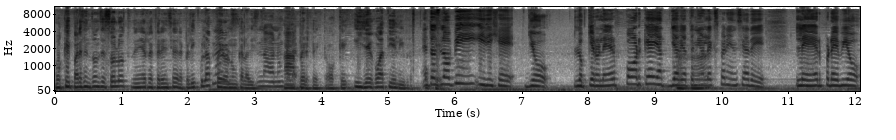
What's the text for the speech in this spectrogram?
Ok, para ese entonces solo tenías referencia de la película, No, pero nunca la viste. no, nunca Ah, la vi. perfecto, ok. Y llegó a ti el libro. Entonces lo vi y dije, yo lo quiero leer porque ya, ya había tenido la experiencia de leer previo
